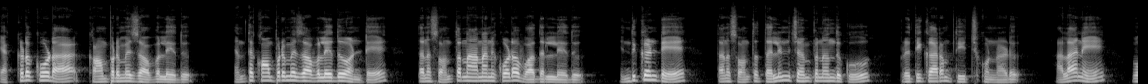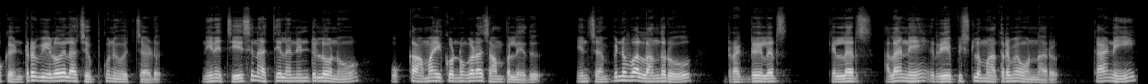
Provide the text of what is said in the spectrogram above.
ఎక్కడ కూడా కాంప్రమైజ్ అవ్వలేదు. ఎంత కాంప్రమైజ్ అవ్వలేదు అంటే తన సొంత నాన్నని కూడా వదలలేదు. ఎందుకంటే తన సొంత తల్లిని చంపినందుకు ప్రతీకారం తీర్చుకున్నాడు. అలానే ఒక ఇంటర్వ్యూలో ఇలా చెప్పుకుని వచ్చాడు. నేను చేసిన హత్యలన్నింటిలోనూ ఒక్క అమాయకుడిని కూడా చంపలేదు. నేను చంపిన వాళ్ళందరూ డ్రగ్ డీలర్స్ కిల్లర్స్ అలానే రేపిస్టులు మాత్రమే ఉన్నారు. కానీ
